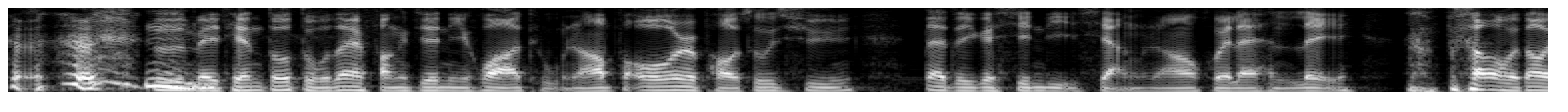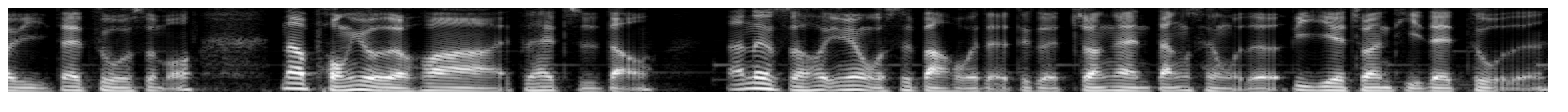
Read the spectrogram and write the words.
就是每天都躲在房间里画图，然后偶尔跑出去带着一个行李箱，然后回来很累，不知道我到底在做什么。那朋友的话不太知道。那那个时候，因为我是把我的这个专案当成我的毕业专题在做的，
